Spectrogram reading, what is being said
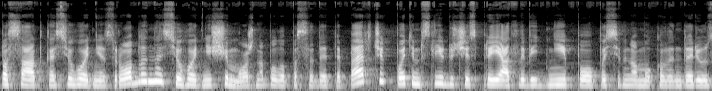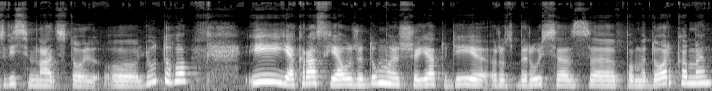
посадка сьогодні зроблена. Сьогодні ще можна було посадити перчик. Потім слідучі сприятливі дні по посівному календарю з 18 лютого. І якраз я вже думаю, що я тоді розберуся з помидорками.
